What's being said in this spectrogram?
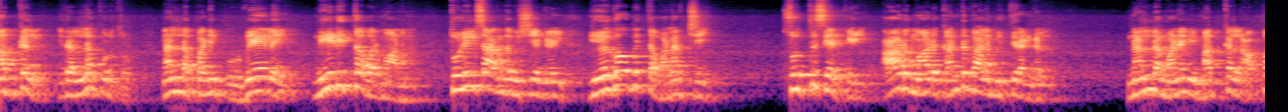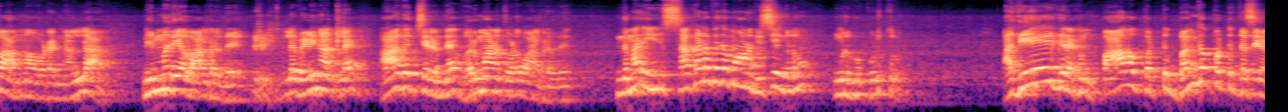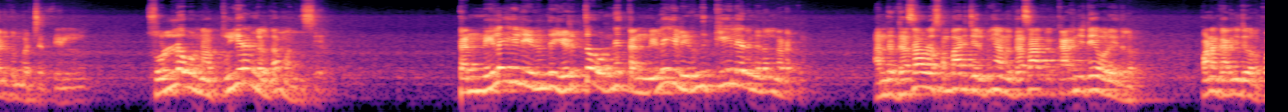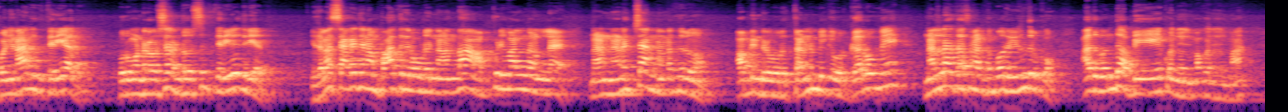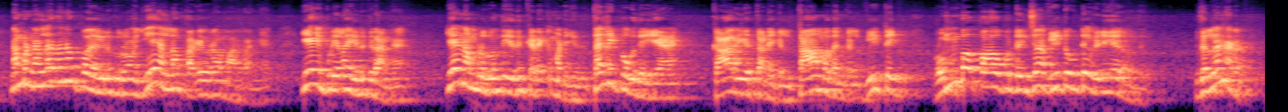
மக்கள் இதெல்லாம் கொடுத்துரும். நல்ல படிப்பு வேலை நீடித்த வருமானம் தொழில் சார்ந்த விஷயங்களில் ஏகோபித்த வளர்ச்சி சொத்து சேர்க்கை ஆடு மாடு கன்றுகாலி மித்திரங்கள் நல்ல மனைவி மக்கள் அப்பா அம்மாவோட நல்லா நிம்மதியாக வாழ்றது இல்லை வெளிநாட்டில் ஆகச்சிறந்த வருமானத்தோடு வாழ்றது இந்த மாதிரி சகல விதமான விஷயங்களும் உங்களுக்கு கொடுத்துரும். அதே கிரகம் பாவப்பட்டு பங்கப்பட்டு தசை நடத்தும் பட்சத்தில் சொல்ல ஒண்ணா துயரங்கள் தான் வந்து சேரும். தன் நிலையில் இருந்து எடுத்த உடனே தன் நிலையில் இருந்து கீழே இறங்குதல் நடக்கும். அந்த தசாவில் சம்பாதிச்சிருப்பீங்க அந்த தசா கரைஞ்சிட்டே வரும் இதில். பணம் கரைஞ்சிட்டே வரும். கொஞ்ச நேரத்துக்கு தெரியாது. ஒரு ஒன்றரை வருஷம் ரெண்டு வருஷத்துக்கு தெரியவே தெரியாது. இதெல்லாம் சகஜம். நான் பார்த்துக்கிற விட நான் தான் அப்படி வாழ்ந்தோம்ல நான் நினச்சா நடந்துருவோம் அப்படின்ற ஒரு தன்னம்பிக்கை ஒரு கர்வமே நல்லா தசை நடத்தும் போது இருந்திருக்கும். அது வந்து அப்படியே கொஞ்சம் கொஞ்சமாக கொஞ்சம் கொஞ்சமாக நம்ம நல்லா தானே இப்போ இருக்கிறோம். ஏன் எல்லாம் பகைவராக மாறுறாங்க? ஏன் இப்படியெல்லாம் இருக்கிறாங்க? ஏன் நம்மளுக்கு வந்து எதுவும் கிடைக்க மாட்டேங்குது? தள்ளி போகுது ஏன்? காரிய தடைகள் தாமதங்கள் வீட்டை ரொம்ப பாவப்பட்டு இருந்துச்சுன்னா வீட்டை விட்டே வெளியேறது. இதெல்லாம் நடக்கும்.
